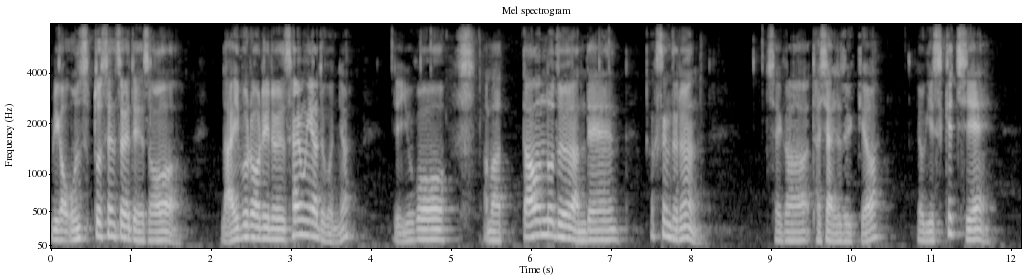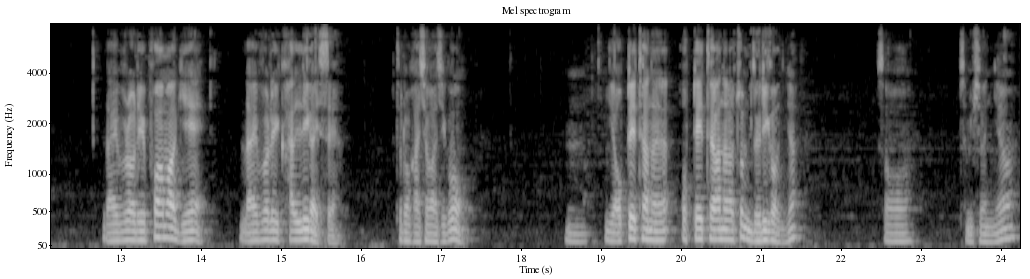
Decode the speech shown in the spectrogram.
우리가 온습도 센서에 대해서 라이브러리를 사용해야 되거든요. 이제 이거 아마 다운로드 안 된 학생들은 제가 다시 알려드릴게요. 여기 스케치에 라이브러리 포함하기에 라이브러리 관리가 있어요. 들어가셔가지고 음, 이게 업데이트 하나, 업데이트 하나가 좀 느리거든요. 그래서, 잠시만요.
